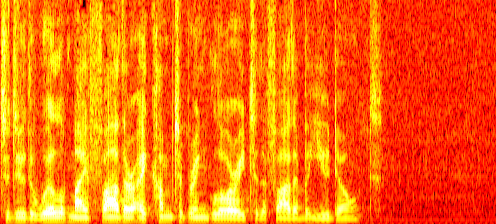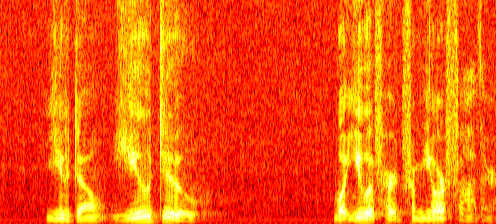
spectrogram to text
to do the will of my Father. I come to bring glory to the Father, but you don't. You don't. You do what you have heard from your Father.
